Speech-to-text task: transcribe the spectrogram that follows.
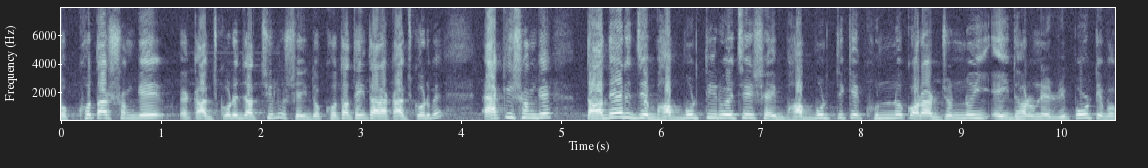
দক্ষতার সঙ্গে কাজ করে যাচ্ছিল, সেই দক্ষতাতেই তারা কাজ করবে। একই সঙ্গে তাদের যে ভাবমূর্তি রয়েছে, সেই ভাবমূর্তিকে ক্ষুণ্ণ করার জন্যই এই ধরনের রিপোর্ট এবং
